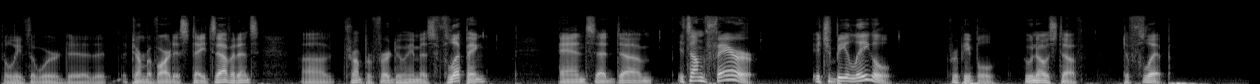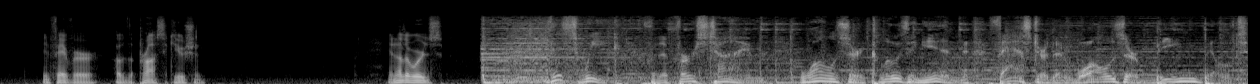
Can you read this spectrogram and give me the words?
believe the word, uh, the term of art is state's evidence. Uh, Trump referred to him as flipping, and said um, it's unfair. It should be illegal for people who know stuff to flip in favor of the prosecution. In other words, This week, for the first time, walls are closing in faster than walls are being built.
